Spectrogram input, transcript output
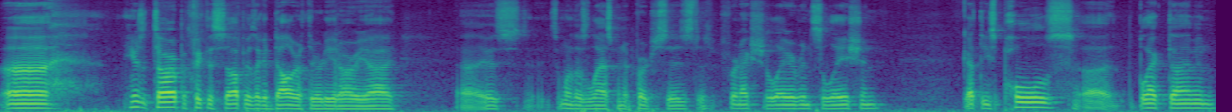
Uh, here's a tarp. I picked this up. It was like a dollar thirty at REI. Uh, it was it's one of those last minute purchases to, for an extra layer of insulation. Got these poles, uh, black diamond.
